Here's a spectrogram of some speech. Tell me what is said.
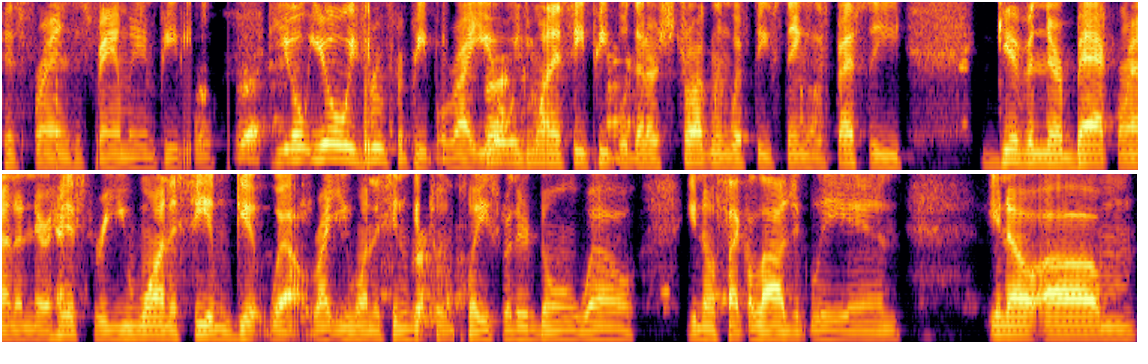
his friends his family and people. Right. you, you always root for people right? You right. always want to see people that are struggling with these things especially given their background and their history. You want to see them get well right? You want to see them get to a place where they're doing well you know psychologically and you know, um,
